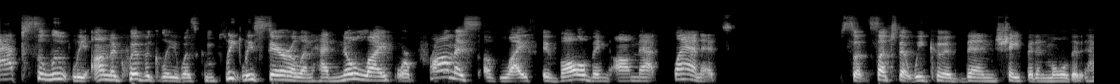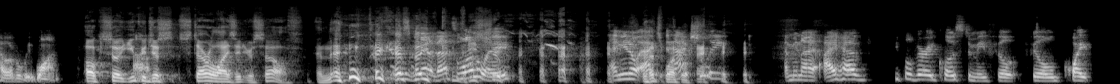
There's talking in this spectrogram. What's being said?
absolutely unequivocally was completely sterile and had no life or promise of life evolving on that planet so, such that we could then shape it and mold it however we want Oh, so you could um, just sterilize it yourself, and then that's yeah, that's one way. and you know, I, actually, I mean, I, I, have people very close to me feel feel quite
